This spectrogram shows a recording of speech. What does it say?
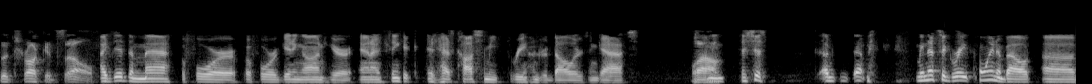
the truck itself. I did the math before before getting on here, and I think it, it has cost me three hundred dollars in gas. Wow. I mean, it's just. I I mean, that's a great point about uh,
